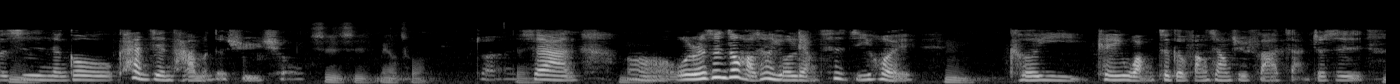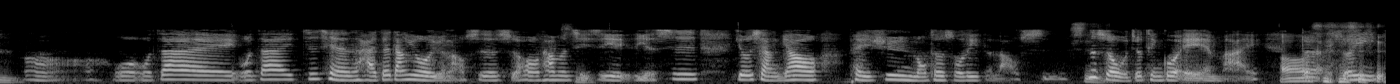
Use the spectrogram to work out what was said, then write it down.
而是能够看见他们的需求，是是没有错。对，虽然，嗯，我人生中好像有两次机会，嗯，可以可以往这个方向去发展，就是，嗯，我我在我在之前还在当幼儿园老师的时候，他们其实也也是有想要培训蒙特梭利的老师，那时候我就听过 AMI，对，所以。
